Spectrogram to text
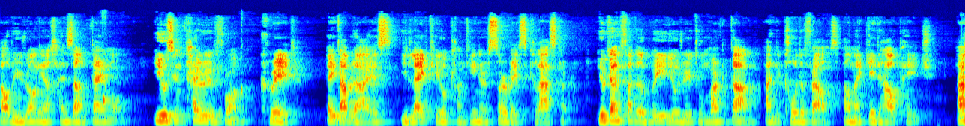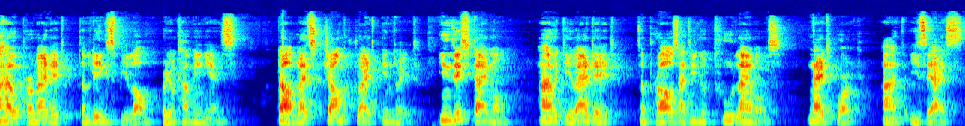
I'll be running a hands-on demo using Terraform create AWS Elastic Container Service cluster. You can find the video ready to Markdown and code files on my GitHub page. I have provided the links below for your convenience. Now let's jump right into it. In this demo, I have divided the process into two levels, network and ECS.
